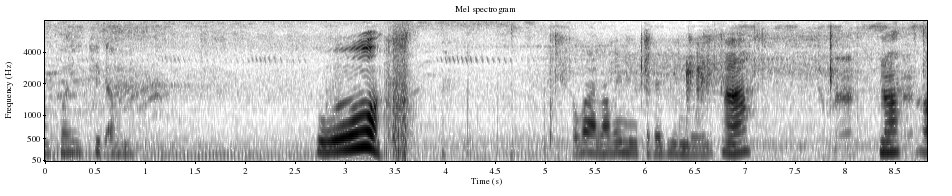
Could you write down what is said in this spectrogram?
ำค่อยคิดเอานะโอ้เพราะว่าเราไม่มีปฏิทินรู้ฮะเนาะเอ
